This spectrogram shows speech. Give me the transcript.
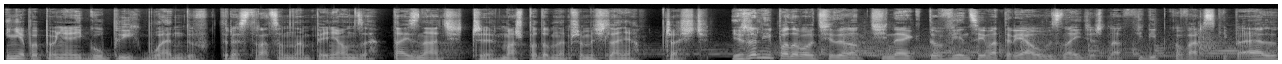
i nie popełniali głupich błędów, które stracą nam pieniądze. Daj znać, czy masz podobne przemyślenia. Cześć. Jeżeli podobał Ci się ten odcinek, to więcej materiałów znajdziesz na filipkowarski.pl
